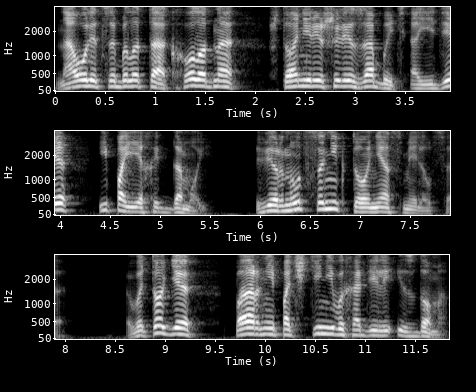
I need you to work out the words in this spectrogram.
На улице было так холодно, что они решили забыть о еде и поехать домой. Вернуться никто не осмелился. В итоге Парни почти не выходили из дома.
